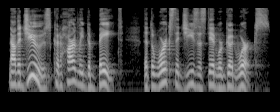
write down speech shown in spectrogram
Now, the Jews could hardly debate that the works that Jesus did were good works.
